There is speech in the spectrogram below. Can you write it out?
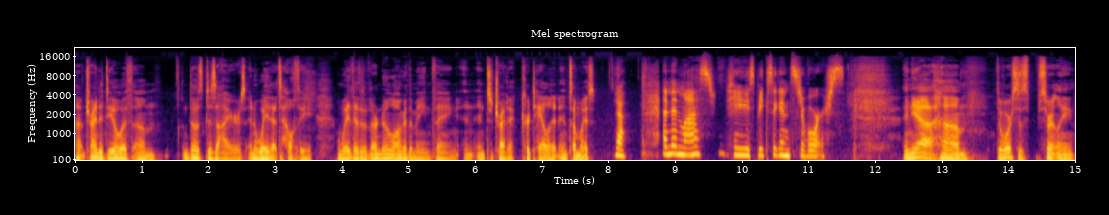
Um, trying to deal with um those desires in a way that's healthy, a way that they're no longer the main thing, and, and to try to curtail it in some ways. yeah. And then last, he speaks against divorce. And yeah, um, divorce is certainly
